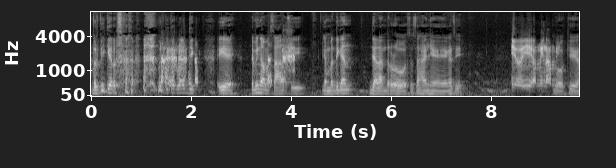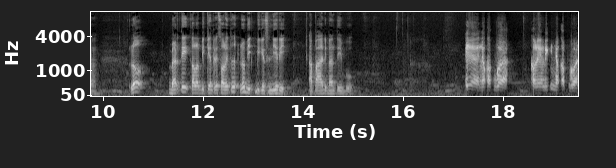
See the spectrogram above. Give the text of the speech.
berpikir berpikir logik. Iya. Tapi nggak masalah sih. Yang penting kan jalan terus usahanya ya nggak sih? yo iya amin amin Gokil. Lo berarti kalau bikin risol itu lo bi- bikin sendiri? Apa dibantu ibu? iya nyokap gue kalau yang bikin nyokap gue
